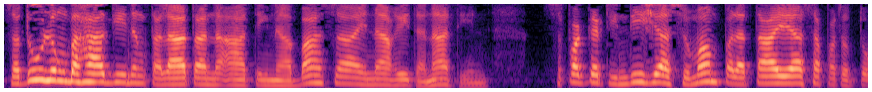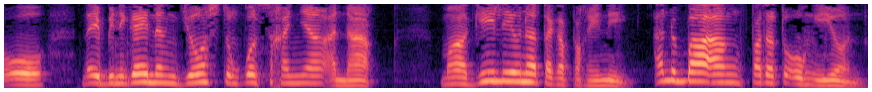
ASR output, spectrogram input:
Sa dulong bahagi ng talata na ating nabasa ay nakita natin, sapagkat hindi siya sumampalataya sa patotoo na ibinigay ng Diyos tungkol sa kanyang anak, mga giliw na tagapakinig. Ano ba ang patotoong iyon?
